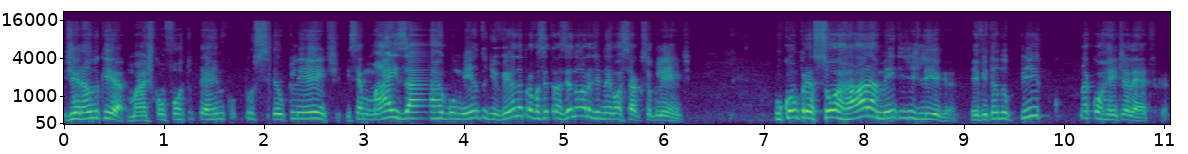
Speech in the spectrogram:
gerando o quê? Mais conforto térmico para o seu cliente. Isso é mais argumento de venda para você trazer na hora de negociar com o seu cliente. O compressor raramente desliga, evitando pico na corrente elétrica.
